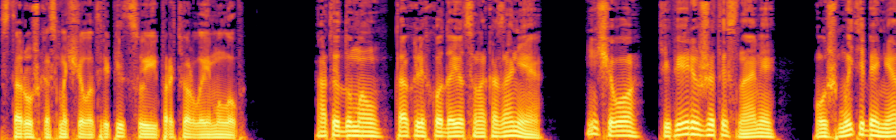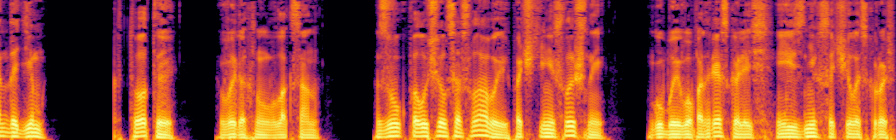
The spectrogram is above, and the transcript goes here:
Старушка смочила тряпицу и протерла ему лоб. «А ты думал, так легко дается наказание? Ничего, теперь уже ты с нами. Уж мы тебя не отдадим». «Кто ты?» — выдохнул Влаксан. Звук получился слабый, почти неслышный. Губы его потрескались, и из них сочилась кровь.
